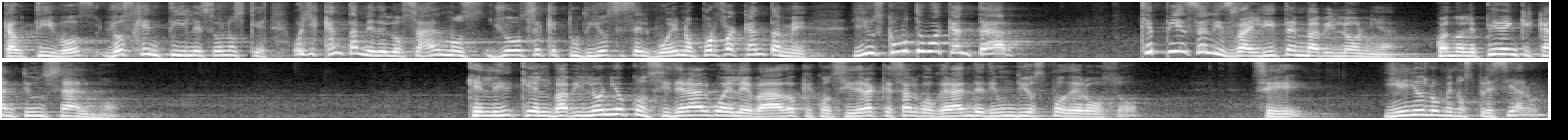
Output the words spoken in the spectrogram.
cautivos, los gentiles son los que, oye, cántame de los salmos, yo sé que tu Dios es el bueno, porfa, cántame. Y ellos, ¿cómo te voy a cantar? ¿Qué piensa el israelita en Babilonia cuando le piden que cante un salmo? Que el, babilonio considera algo elevado, que considera que es algo grande de un Dios poderoso, ¿sí? Y ellos lo menospreciaron.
